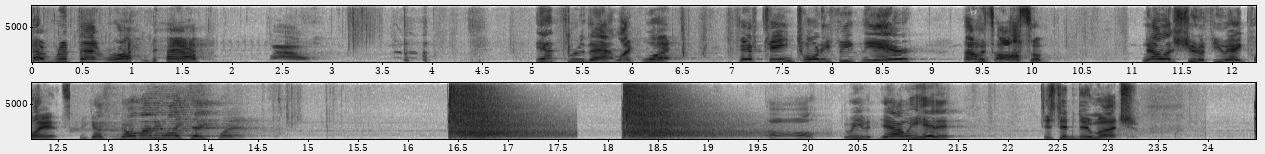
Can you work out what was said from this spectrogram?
I ripped that right in half. Wow. it threw that like what? 15, 20 feet in the air? That was awesome. Now let's shoot a few eggplants because nobody likes eggplant. Oh, we even, yeah, we hit it. Just didn't do much.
